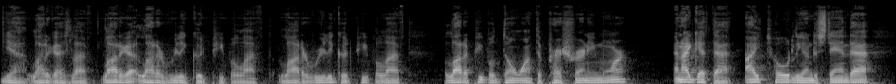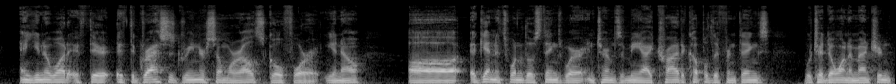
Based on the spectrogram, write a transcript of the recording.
Yeah, a lot of guys left. A lot of a lot of really good people left. A lot of really good people left. A lot of people don't want the pressure anymore, and I get that. I totally understand that. And you know what? If there, if the grass is greener somewhere else, go for it. You know. Uh, again, it's one of those things where, in terms of me, I tried a couple different things, which I don't want to mention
